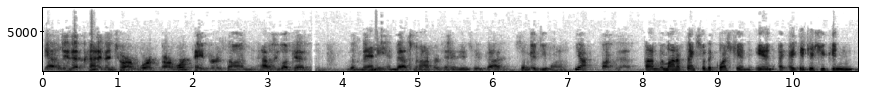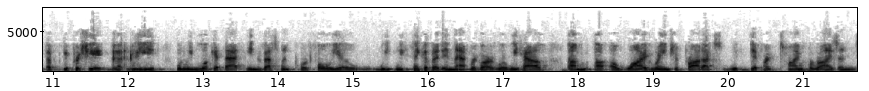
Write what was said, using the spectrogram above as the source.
Yeah, Lee, that's kind of into our work papers on how we look at the many investment opportunities we've got. So maybe you want to- Yeah talk to that. Um, Manav, thanks for the question. And I I think as you can uh, appreciate that we when we look at that investment portfolio, we we think of it in that regard, where we have um, a wide range of products with different time horizons,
